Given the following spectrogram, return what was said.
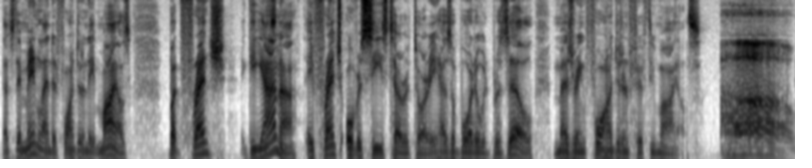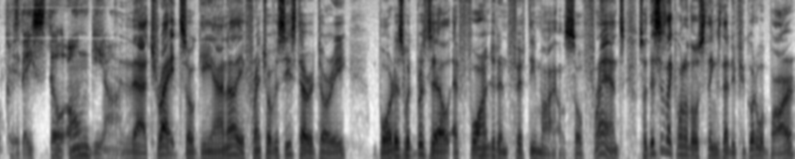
That's their mainland at 408 miles. But French Guiana, a French overseas territory, has a border with Brazil measuring 450 miles. Oh, because they still own Guiana. That's right. So Guiana, a French overseas territory, borders with Brazil at 450 miles. So France. So this is like one of those things that if you go to a bar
